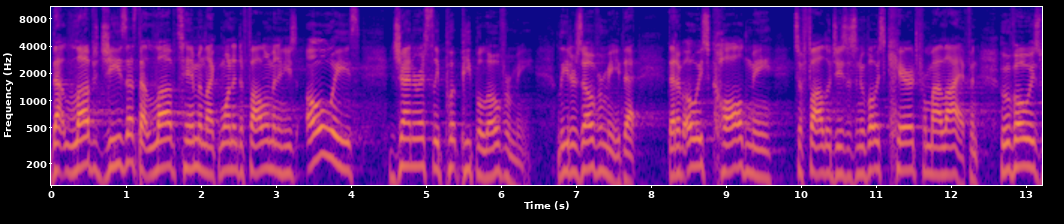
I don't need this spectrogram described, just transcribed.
that loved Jesus, that loved Him, and like wanted to follow Him, and He's always generously put people over me, leaders over me that that have always called me to follow Jesus and who've always cared for my life and who have always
